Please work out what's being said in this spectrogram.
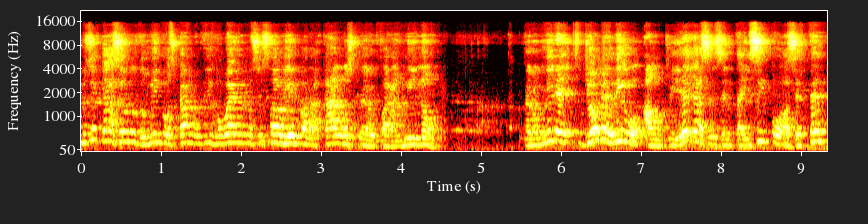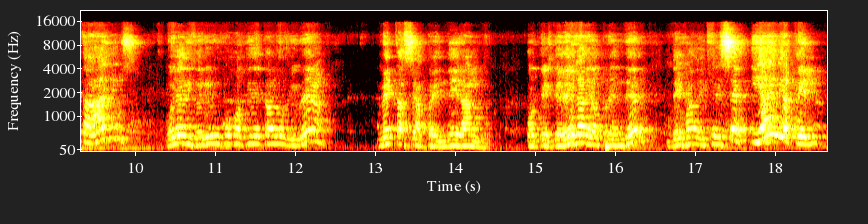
Yo sé que hace unos domingos Carlos dijo, bueno, eso está bien para Carlos, pero para mí no. Pero mire, yo le digo, aunque llegue a 65 o a 70 años, voy a diferir un poco aquí de Carlos Rivera, métase a aprender algo. Porque el que deja de aprender, deja de crecer. Y hay de aquel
